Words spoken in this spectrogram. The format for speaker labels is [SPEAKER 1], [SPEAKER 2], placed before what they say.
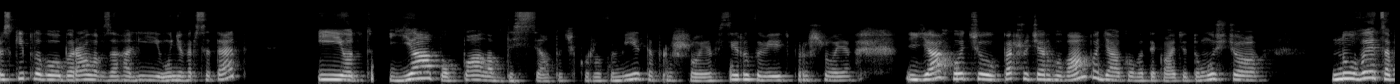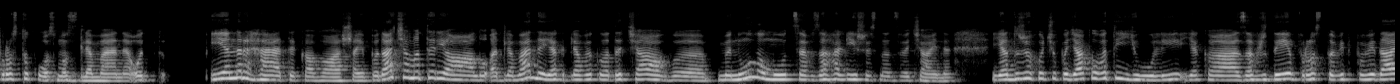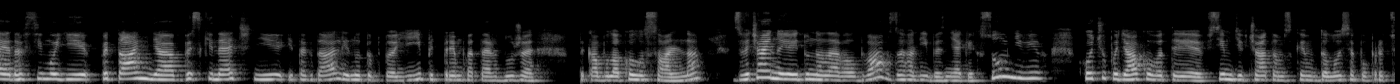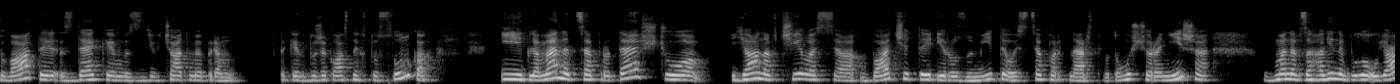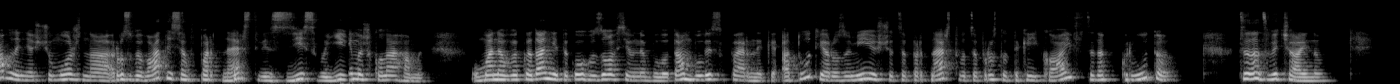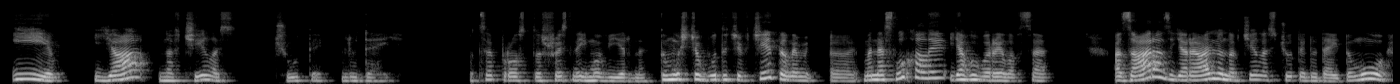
[SPEAKER 1] прискіпливо обирала взагалі університет, і от я попала в десяточку. Розумієте, про що я? Всі розуміють, про що я. Я хочу в першу чергу вам подякувати, Катю, тому що ну, ви це просто космос для мене. От і енергетика ваша, і подача матеріалу. А для мене, як для викладача в минулому, це взагалі щось надзвичайне. Я дуже хочу подякувати Юлі, яка завжди просто відповідає на всі мої питання безкінечні і так далі. Ну, тобто, її підтримка теж дуже така була колосальна. Звичайно, я йду на левел 2, взагалі без ніяких сумнівів. Хочу подякувати всім дівчатам, з ким вдалося попрацювати. З деким з дівчат прям в таких дуже класних стосунках. І для мене це про те, що я навчилася бачити і розуміти ось це партнерство, тому що раніше в мене взагалі не було уявлення, що можна розвиватися в партнерстві зі своїми ж колегами. У мене в викладанні такого зовсім не було. Там були суперники. А тут я розумію, що це партнерство це просто такий кайф, це так круто, це надзвичайно. І я навчилась чути людей. Оце просто щось неймовірне. Тому що, будучи вчителем, е, мене слухали, я говорила все. А зараз я реально навчилась чути людей. Тому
